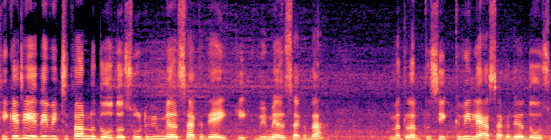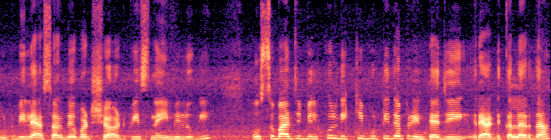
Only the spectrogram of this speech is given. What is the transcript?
ਠੀਕ ਹੈ ਜੀ, ਇਹਦੇ ਵਿੱਚ ਤੁਹਾਨੂੰ ਦੋ ਦੋ ਸੂਟ ਵੀ ਮਿਲ ਸਕਦੇ ਆ ਇੱਕ ਇੱਕ ਵੀ ਮਿਲ ਸਕਦਾ। ਮਤਲਬ ਤੁਸੀਂ ਇੱਕ ਵੀ ਲੈ ਸਕਦੇ ਹੋ, ਦੋ ਸੂਟ ਵੀ ਲੈ ਸਕਦੇ ਹੋ ਬਟ ਸ਼ਰਟ ਪੀਸ ਨਹੀਂ ਮਿਲੂਗੀ। ਉਸ ਤੋਂ ਬਾਅਦ ਜੀ ਬਿਲਕੁਲ ਨਿੱਕੀ ਬੂਟੀ ਦਾ ਪ੍ਰਿੰਟ ਹੈ ਜੀ ਰੈੱਡ ਕਲਰ ਦਾ।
